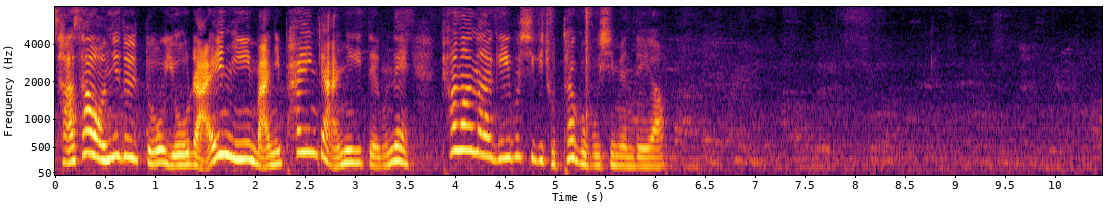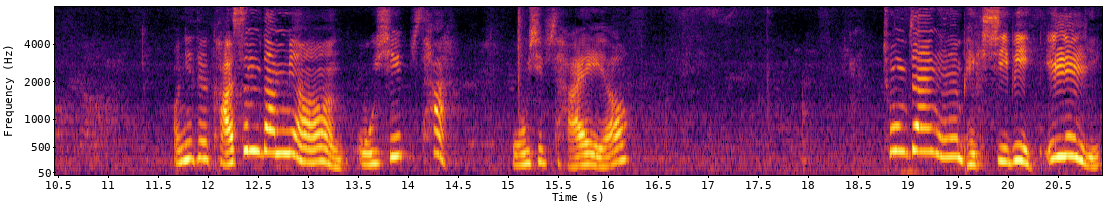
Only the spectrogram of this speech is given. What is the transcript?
44 언니들도 요 라인이 많이 파인 게 아니기 때문에 편안하게 입으시기 좋다고 보시면 돼요. 언니들 가슴 단면 54 54예요. 총장은 112 112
